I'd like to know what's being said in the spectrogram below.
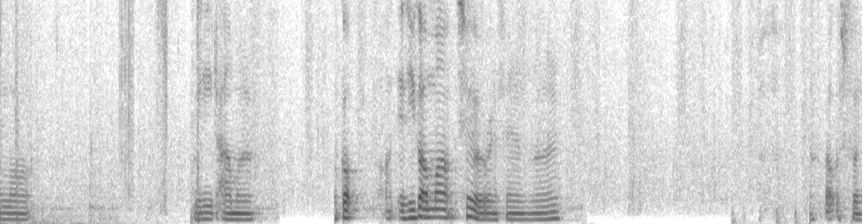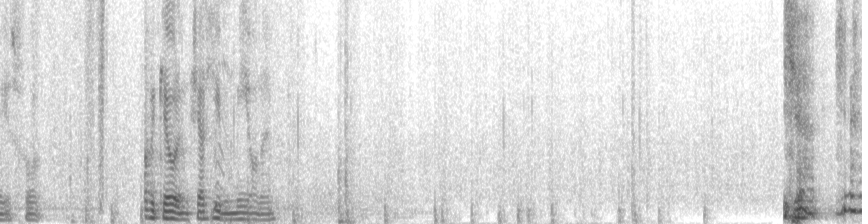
a lot. We need ammo. I've got. Have you got a Mark Two or anything? No. That was funny as fuck. Probably killed him. She had human meat on him. Yeah, yeah.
